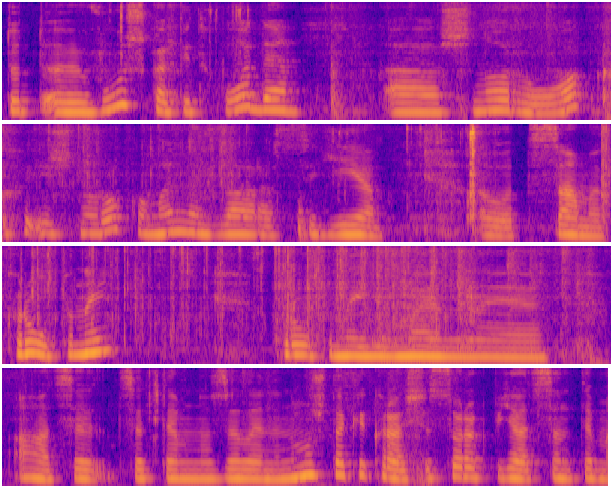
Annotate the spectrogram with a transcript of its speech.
Тут е, вушка підходить е, шнурок. І шнурок у мене зараз є от, саме крупний. Крупний в мене. А, це, це темно-зелений. Ну, може, так і краще. 45 см.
